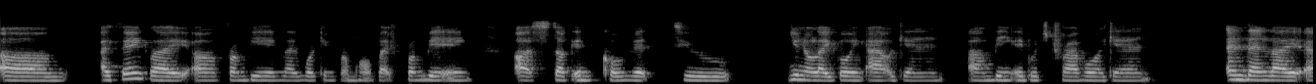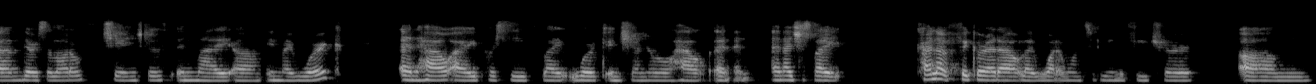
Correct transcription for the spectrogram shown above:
Um, I think like uh from being like working from home, like from being uh stuck in COVID to, you know, like going out again, um, being able to travel again, and then like um, there's a lot of changes in my um in my work and how I perceive like work in general, how and and, and I just like kind of figure it out like what I want to do in the future. Um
